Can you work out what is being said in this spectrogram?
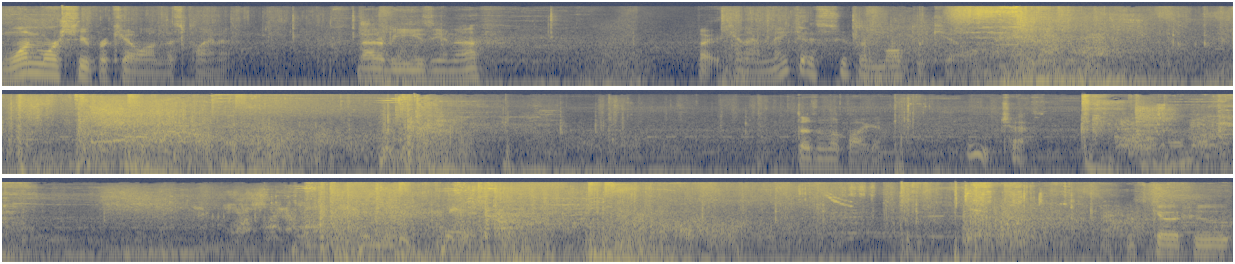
one more super kill on this planet. That'll be easy enough. But can I make it a super multi-kill? Doesn't look like it. Ooh, chest. Let's go to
